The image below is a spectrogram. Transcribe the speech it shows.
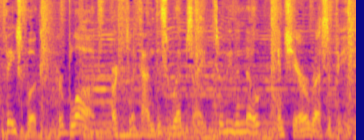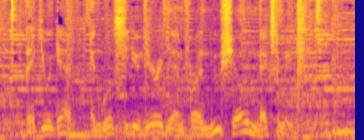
Facebook, her blog, or click on this website to leave a note and share a recipe. Thank you again, and we'll see you here again for a new show next week.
